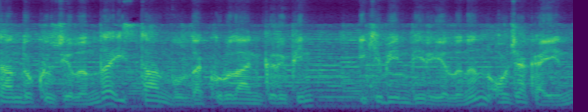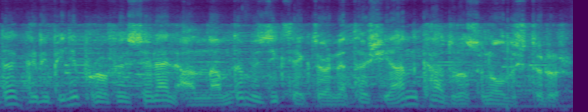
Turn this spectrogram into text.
1999 yılında İstanbul'da kurulan Gripin, 2001 yılının Ocak ayında Gripin'i profesyonel anlamda müzik sektörüne taşıyan kadrosunu oluşturur.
